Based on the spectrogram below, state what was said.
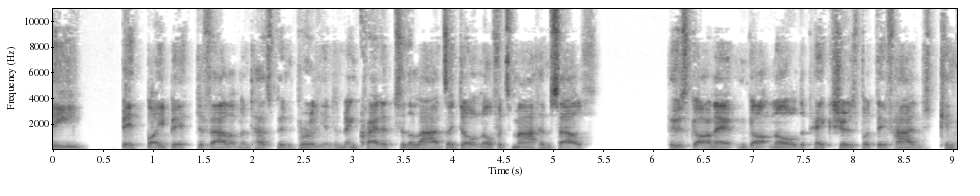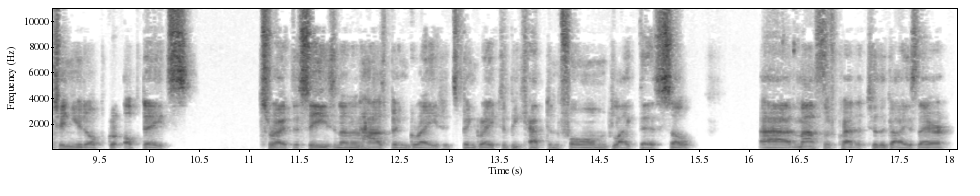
the bit by bit development has been brilliant. And, and credit to the lads. I don't know if it's Matt himself who's gone out and gotten all the pictures, but they've had continued up, updates throughout the season, and it has been great. It's been great to be kept informed like this. So, uh, massive credit to the guys there.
